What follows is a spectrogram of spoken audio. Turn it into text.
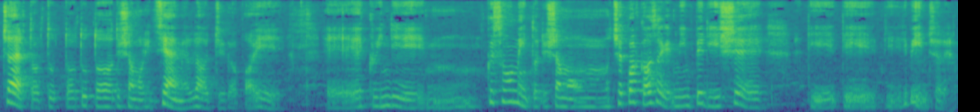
Certo, tutto, tutto diciamo, l'insieme, è logico, poi e, e quindi in questo momento diciamo, c'è qualcosa che mi impedisce di, di, di dipingere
